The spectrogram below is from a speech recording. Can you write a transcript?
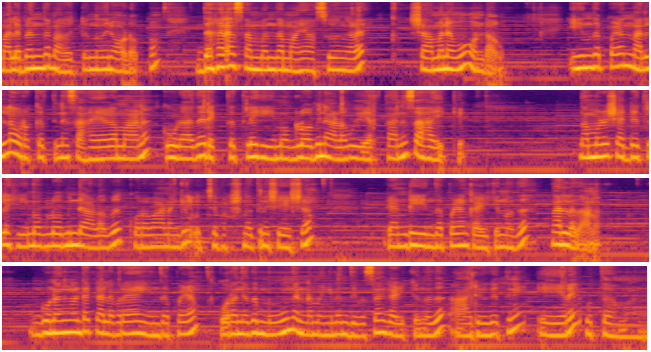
മലബന്ധം അകറ്റുന്നതിനോടൊപ്പം ദഹന സംബന്ധമായ അസുഖങ്ങളെ ശമനവും ഉണ്ടാവും. ഈന്തപ്പഴം നല്ല ഉറക്കത്തിന് സഹായകമാണ്. കൂടാതെ രക്തത്തിലെ ഹീമോഗ്ലോബിൻ അളവ് ഉയർത്താനും സഹായിക്കും. നമ്മുടെ ശരീരത്തിലെ ഹീമോഗ്ലോബിന്റെ അളവ് കുറവാണെങ്കിൽ ഉച്ചഭക്ഷണത്തിന് ശേഷം രണ്ട് ഈന്തപ്പഴം കഴിക്കുന്നത് നല്ലതാണ്. ഗുണങ്ങളുടെ കലവറയായ ഈന്തപ്പഴം കുറഞ്ഞത് മൂന്നെണ്ണമെങ്കിലും ദിവസം കഴിക്കുന്നത് ആരോഗ്യത്തിന് ഏറെ ഉത്തമമാണ്.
